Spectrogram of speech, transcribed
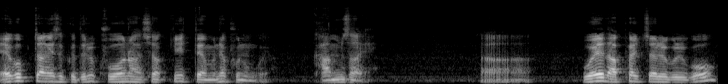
애굽 땅에서 그들을 구원하셨기 때문에 부는 거예요. 감사해. 어, 왜 나팔자를 불고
